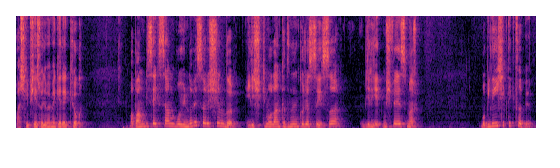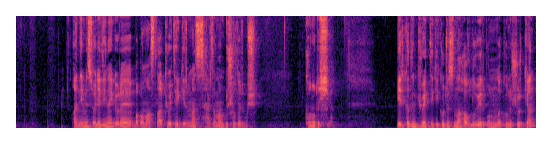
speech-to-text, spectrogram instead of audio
başka bir şey söylememe gerek yok. Babam 1.80 boyunda ve sarışındı. İlişkim olan kadının kocasıysa 1.70 ve esmer. Bu bir değişiklik tabii. Annemin söylediğine göre babam asla küvete girmez, her zaman duş alırmış. Konu dışı. Bir kadın küvetteki kocasına havlu verip onunla konuşurken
